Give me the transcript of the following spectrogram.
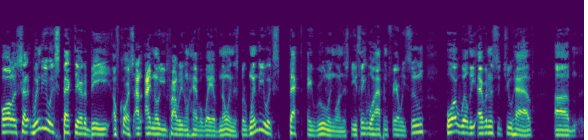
all is said, when do you expect there to be? Of course, I, I, know you probably don't have a way of knowing this, but when do you expect a ruling on this? Do you think it will happen fairly soon, or will the evidence that you have um,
